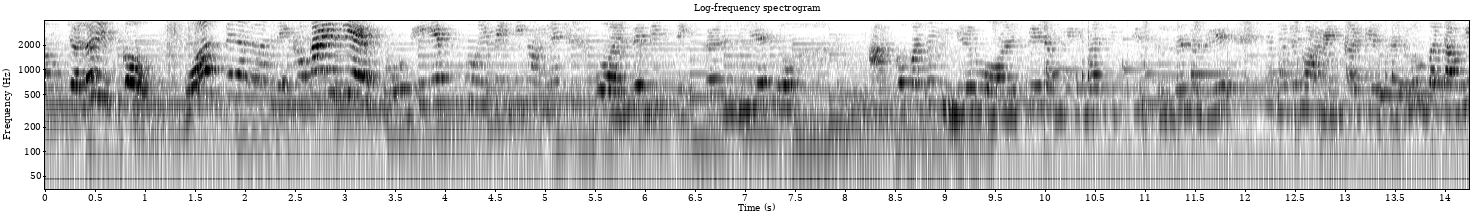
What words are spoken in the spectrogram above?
अब चलो इसको वॉल पे लगा, देखो गाइस ये हो गई है पूरी पेंटिंग हमने वॉल पे भी स्टिक कर ली है। तो आपको पसंद ये वॉल पे लगने के बाद कितनी सुंदर लग रही है तो मुझे कमेंट करके ज़रूर बताओ कि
